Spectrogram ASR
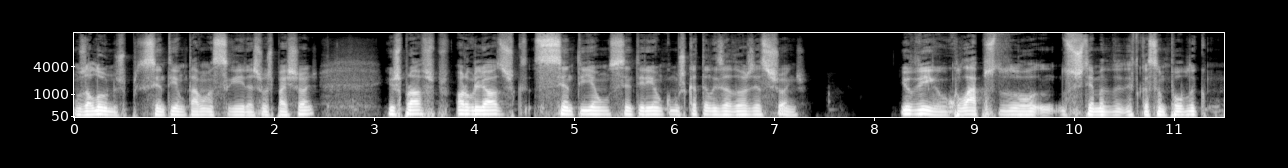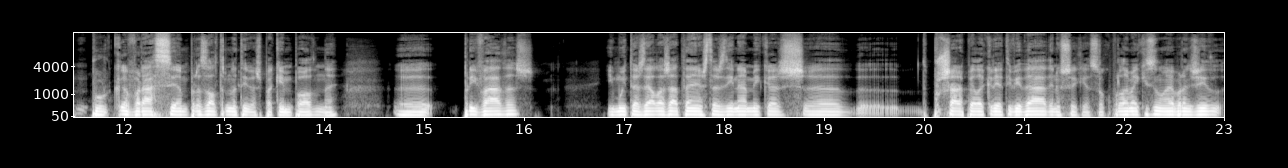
Os alunos, porque sentiam que estavam a seguir as suas paixões, e os profs orgulhosos que se sentiam, se sentiriam como os catalisadores desses sonhos. Eu digo o colapso do, do sistema de educação público porque haverá sempre as alternativas para quem pode, né? Uh, privadas, e muitas delas já têm estas dinâmicas uh, de, de, puxar pela criatividade e não sei o quê. Só que o problema é que isso não é abrangido,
